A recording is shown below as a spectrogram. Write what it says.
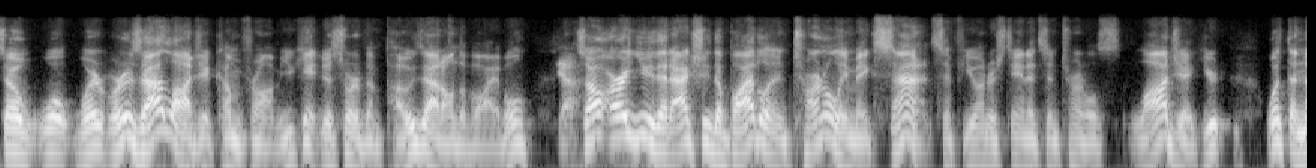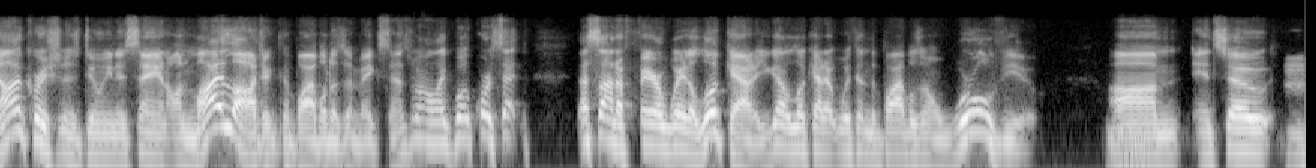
So, well, where, where does that logic come from? You can't just sort of impose that on the Bible. Yeah. So, I'll argue that actually the Bible internally makes sense if you understand its internal logic. You're, what the non-Christian is doing is saying, on my logic, the Bible doesn't make sense. Well, I'm like, well, of course that that's not a fair way to look at it. You got to look at it within the Bible's own worldview. Mm-hmm. Um, and so, mm-hmm.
